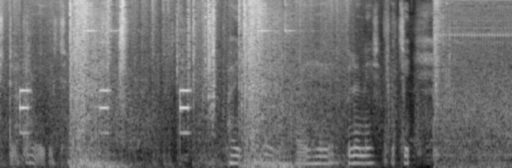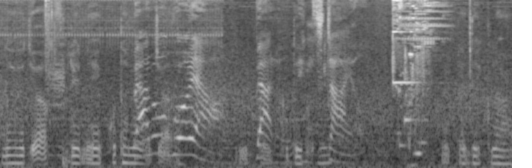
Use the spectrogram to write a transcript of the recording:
স্টার্ট হয়ে গেছে। ভাই ভাই হে প্লেনে এসে পড়ছি। দেখা যাক প্লেনে. Battle in দেখি। একটা দেখলাম।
